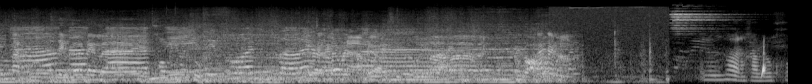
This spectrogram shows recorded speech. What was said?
องตัดติดเครื่องหนึ่งเลยเขามีสุกคนเลยน้ำเลยน่าจะมีอนุสรณ์ครับทุกค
